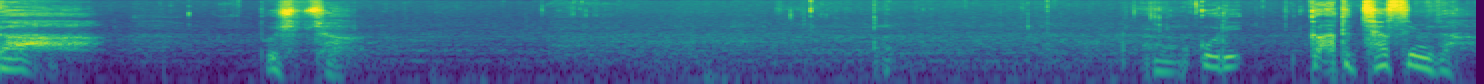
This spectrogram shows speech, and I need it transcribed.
야, 보십시오. 음, 꿀이 가득 찼습니다.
